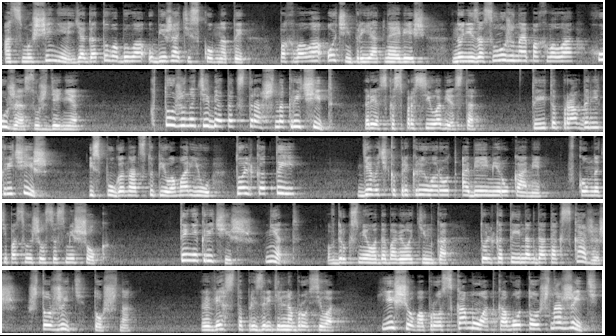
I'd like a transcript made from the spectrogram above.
От смущения я готова была убежать из комнаты. Похвала очень приятная вещь, но незаслуженная похвала хуже осуждения. «Кто же на тебя так страшно кричит?» – резко спросила Веста. «Ты-то правда не кричишь?» – испуганно отступила Марью. «Только ты...» Девочка прикрыла рот обеими руками. В комнате послышался смешок. «Ты не кричишь, нет», – вдруг смело добавила Тинка. «Только ты иногда так скажешь, что жить тошно». Веста презрительно бросила. «Еще вопрос, кому от кого тошно жить?»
